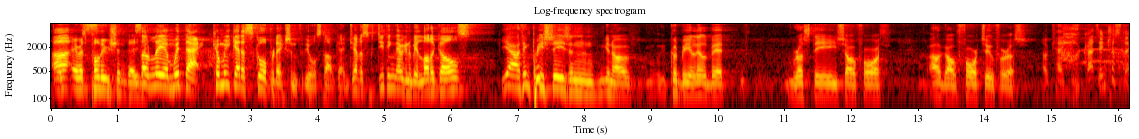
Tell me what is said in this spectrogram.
Uh, it was pollution, David. so, Liam, with that, can we get a score prediction for the All Star game? Do you, have a, do you think there are going to be a lot of goals? Yeah, I think pre-season, you know, could be a little bit rusty, so forth. I'll go 4-2 for us. Okay, that's interesting.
